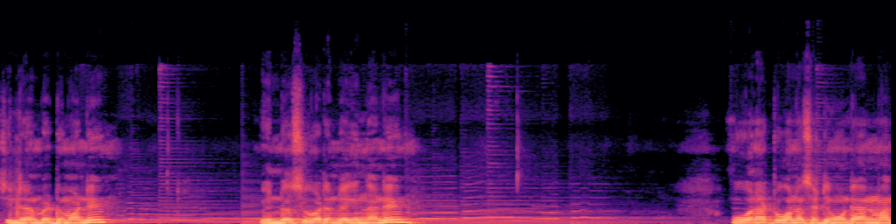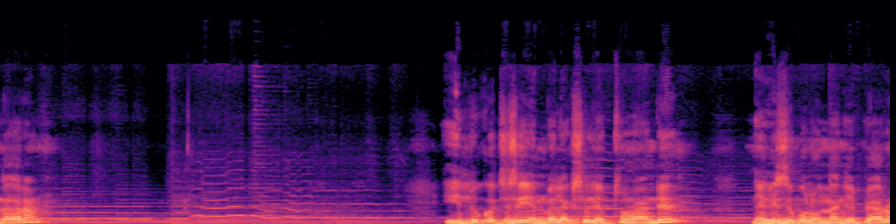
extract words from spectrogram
చిల్డ్రన్ బెడ్రూమ్ అండి. విండోస్ ఇవ్వడం జరిగిందండి. ఓనర్ టు ఓనర్ సెట్టింగ్ ఉంటాయండి మా దగ్గర. ఇల్లుకి వచ్చేసి ఎనభై లక్షలు చెప్తున్నారండి. నెగజిబుల్ ఉందని చెప్పారు.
